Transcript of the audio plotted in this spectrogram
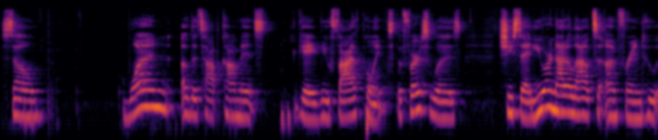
So one of the top comments gave you 5 points. The first was she said you are not allowed to unfriend who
